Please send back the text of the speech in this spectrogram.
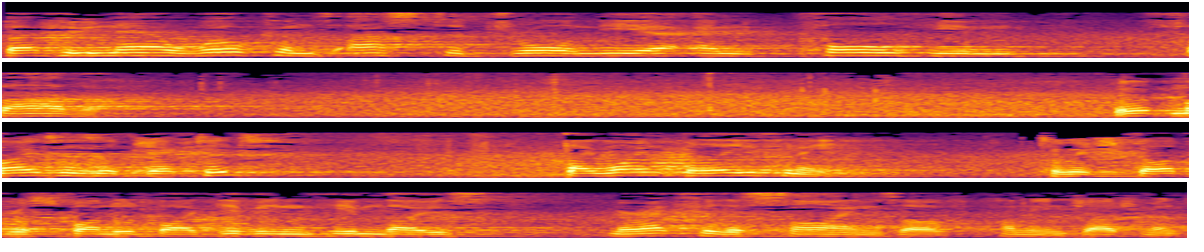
but who now welcomes us to draw near and call him Father. Well, Moses objected, They won't believe me. To which God responded by giving him those miraculous signs of coming judgment.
